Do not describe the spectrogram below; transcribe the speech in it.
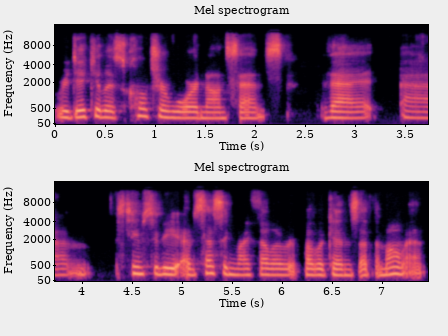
ridiculous culture war nonsense that um, seems to be obsessing my fellow Republicans at the moment.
